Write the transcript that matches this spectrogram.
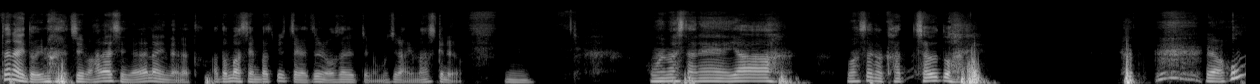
たないと今のチーム話にならないんだなと。あとまあ先発ピッチャーがずるに抑えるっていうのはもちろんありますけれど。うん。思いましたね。いやー、まさか買っちゃうとはね。いや、ほんま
